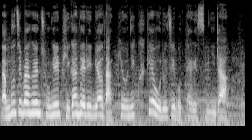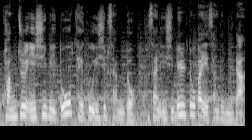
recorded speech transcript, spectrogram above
남부지방은 종일 비가 내리며 낮 기온이 크게 오르지 못하겠습니다. 광주 22도, 대구 23도, 부산 21도가 예상됩니다.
